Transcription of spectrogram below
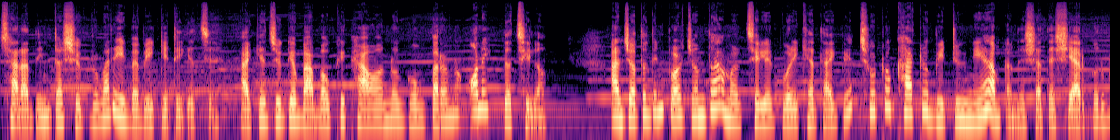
সারা দিনটা শুক্রবার এইভাবেই কেটে গেছে। আগের যুগে বাবাকে খাওয়ানো ঘুম পাড়ানো অনেকটা ছিল। আর যতদিন পর্যন্ত আমার ছেলের পরীক্ষা থাকবে ছোটোখাটো ভিডিও নিয়ে আপনাদের সাথে শেয়ার করব।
